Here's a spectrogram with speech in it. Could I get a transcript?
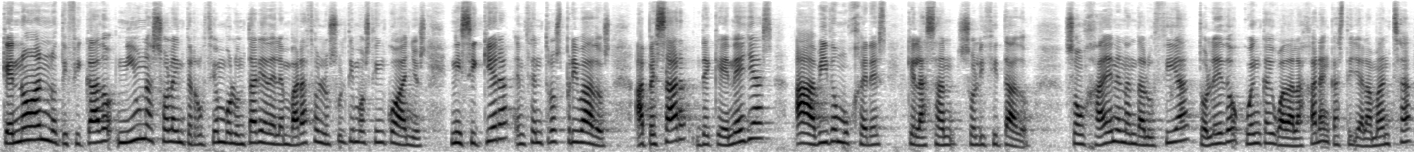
que no han notificado ni una sola interrupción voluntaria del embarazo en los últimos cinco años, ni siquiera en centros privados, a pesar de que en ellas ha habido mujeres que las han solicitado. Son Jaén en Andalucía, Toledo, Cuenca y Guadalajara en Castilla-La Mancha,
